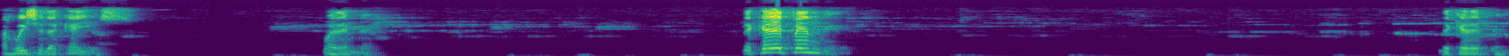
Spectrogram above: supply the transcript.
a juicio de aquellos, pueden ver. ¿De qué depende? ¿De qué depende?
